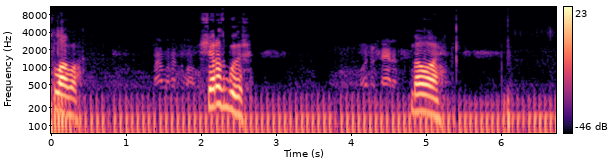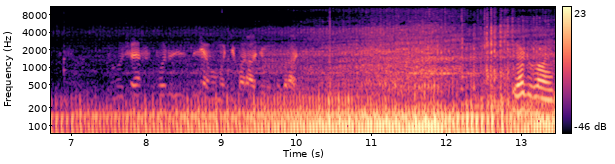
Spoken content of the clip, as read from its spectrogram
Слава. Ще раз будеш? Давай. Лучше по типа радіусу брати. Як знаєш.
